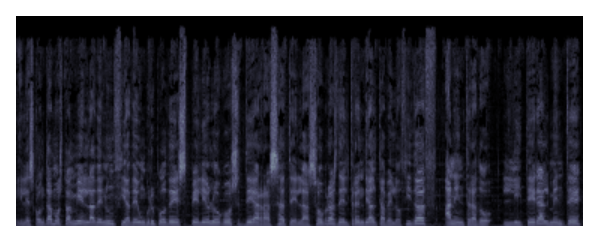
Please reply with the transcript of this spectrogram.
Y les contamos también la denuncia de un grupo de espeleólogos de Arrasate. Las obras del tren de alta velocidad han entrado literalmente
